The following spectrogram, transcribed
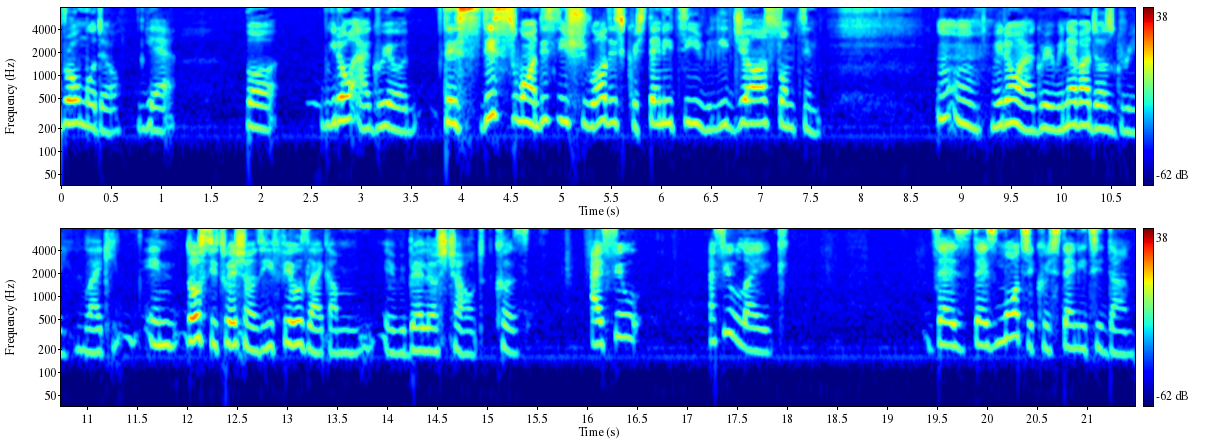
role model. Yeah, but we don't agree on this this one, this issue, all this Christianity, religious, something. Mm-mm, we don't agree. We never just agree. Like in those situations, he feels like I'm a rebellious child because I feel, I feel like there's there's more to Christianity than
